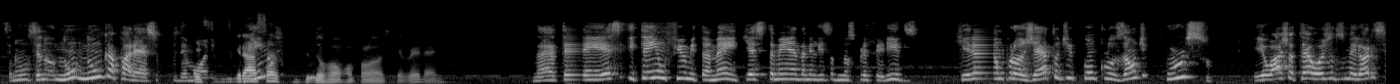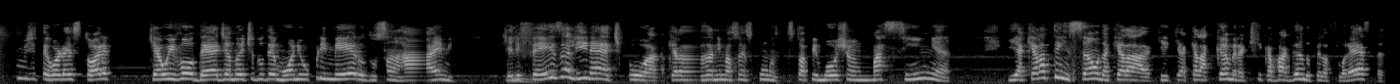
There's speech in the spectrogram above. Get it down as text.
Você, não, você não- nu- nunca aparece o demônio. Esse desgraça a vida do Roman Polanski, é verdade. Né? Tem esse e tem um filme também que esse também é da minha lista dos meus preferidos, que ele é um projeto de conclusão de curso. E eu acho até hoje um dos melhores filmes de terror da história, que é o Evil Dead, A Noite do Demônio, o primeiro do Sanheim, que ele Hum. fez ali, né? Tipo aquelas animações com stop motion massinha e aquela tensão daquela que, que- aquela câmera que fica vagando pela floresta.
